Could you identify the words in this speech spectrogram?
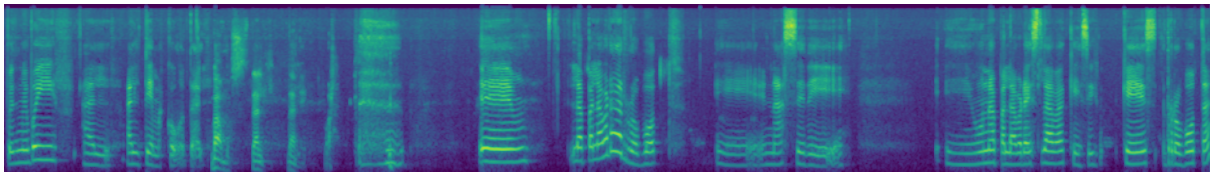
pues me voy a ir al, al tema como tal. Vamos, dale, dale. ahora. Eh, la palabra robot eh, nace de eh, una palabra eslava que, que es robota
